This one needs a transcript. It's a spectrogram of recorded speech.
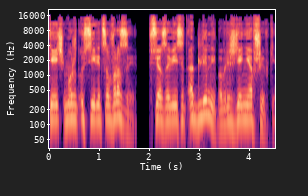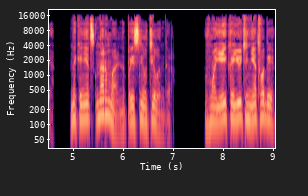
течь может усилиться в разы. Все зависит от длины повреждения обшивки. Наконец, нормально, пояснил Тиллендер. В моей каюте нет воды.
